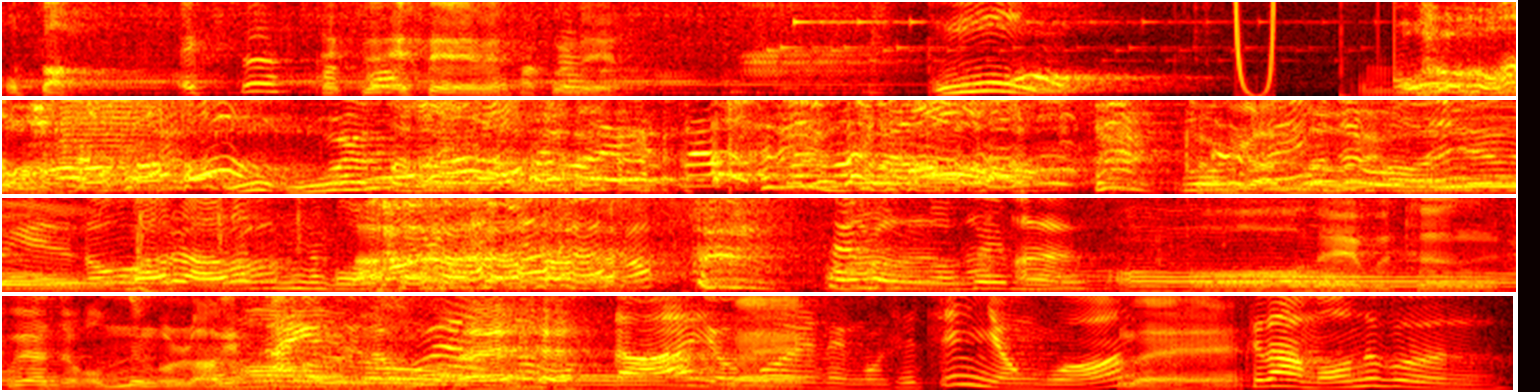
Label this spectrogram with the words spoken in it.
없다. X X, 바꿔? X, 네, X? 바꾸면 돼요. 오! 오! 오, 오였다. 뭐지? 뭐지, 뭐지? 조용히 너무 말을 알아듣는 거 같아. 세는 거 세모. 네. 어, 네, 무튼 후회한 적 없는 걸로 하겠습니다. 알겠습니다. 후회한 적 네. 없다. 연구원이 네. 된 것에 찐 연구원. 네. 그 다음 어느 분?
